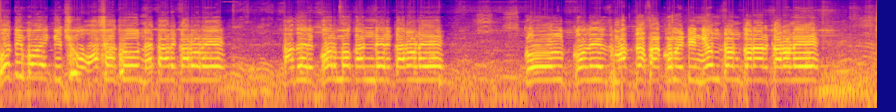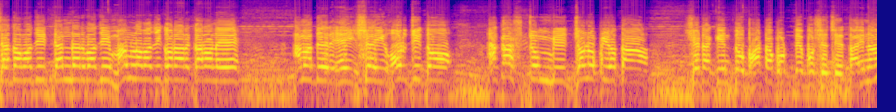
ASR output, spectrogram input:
কতিপয় কিছু অসাধু নেতার কারণে, তাদের কর্মকাণ্ডের কারণে, স্কুল, কলেজ, মাদ্রাসা কমিটি নিয়ন্ত্রণ করার কারণে, চাঁদাবাজি, টেন্ডারবাজি, মামলাবাজি করার কারণে আমাদের এই সেই অর্জিত আকাশচুম্বী জনপ্রিয়তা সেটা কিন্তু ভাটা পড়তে বসেছে তাই না?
